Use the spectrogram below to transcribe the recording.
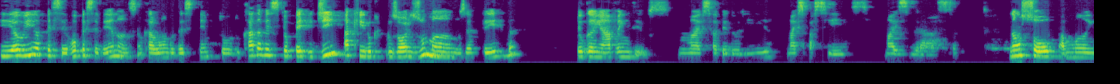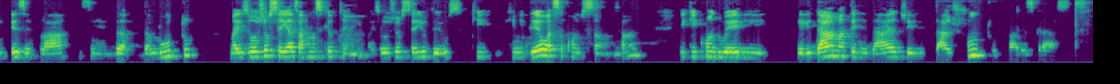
E eu ia perceber, vou percebendo, Anderson, que ao longo desse tempo todo, cada vez que eu perdi aquilo que para os olhos humanos é perda, eu ganhava em Deus mais sabedoria, mais paciência, mais graça. Não sou a mãe exemplar assim, da, da luto, mas hoje eu sei as armas que eu tenho. Mas hoje eu sei o Deus que, que me deu essa condição, sabe? E que quando ele, ele dá a maternidade, ele dá junto várias graças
